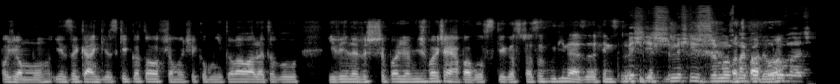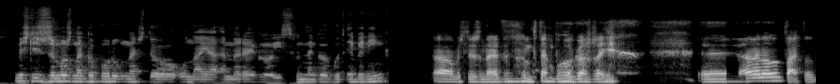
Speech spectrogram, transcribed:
poziomu języka angielskiego, to owszem, on się komunikował, ale to był niewiele wyższy poziom niż Wojciecha Pawłowskiego z czasów Udinese, więc Myślisz, myślisz, że można go porównać? Myślisz, że można go porównać do Unaya Emerego i słynnego Good Evening? No, myślę, że nawet tam było gorzej. E, Ale no, no tak, to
